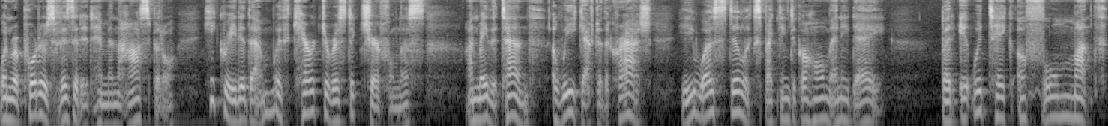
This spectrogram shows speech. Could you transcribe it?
When reporters visited him in the hospital, he greeted them with characteristic cheerfulness. On May the 10th, a week after the crash, he was still expecting to go home any day, but it would take a full month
